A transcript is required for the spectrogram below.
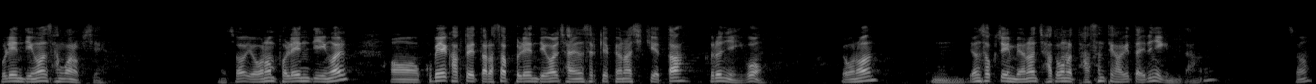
blending은 상관없이. 그렇죠? 요거는 blending을 어, 구배의 각도에 따라서 blending을 자연스럽게 변화시키겠다 그런 얘기고 요거는 음, 연속적인 면은 자동으로 다 선택하겠다 이런 얘기입니다. 그렇죠?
